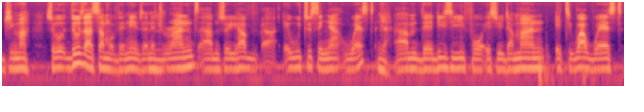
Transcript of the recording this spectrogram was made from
Jima. So those are some of the names, and mm. it runs. Um, so you have uh, Awutu Senya West, yeah. um, the DC for Esujaman, Atiwa West,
